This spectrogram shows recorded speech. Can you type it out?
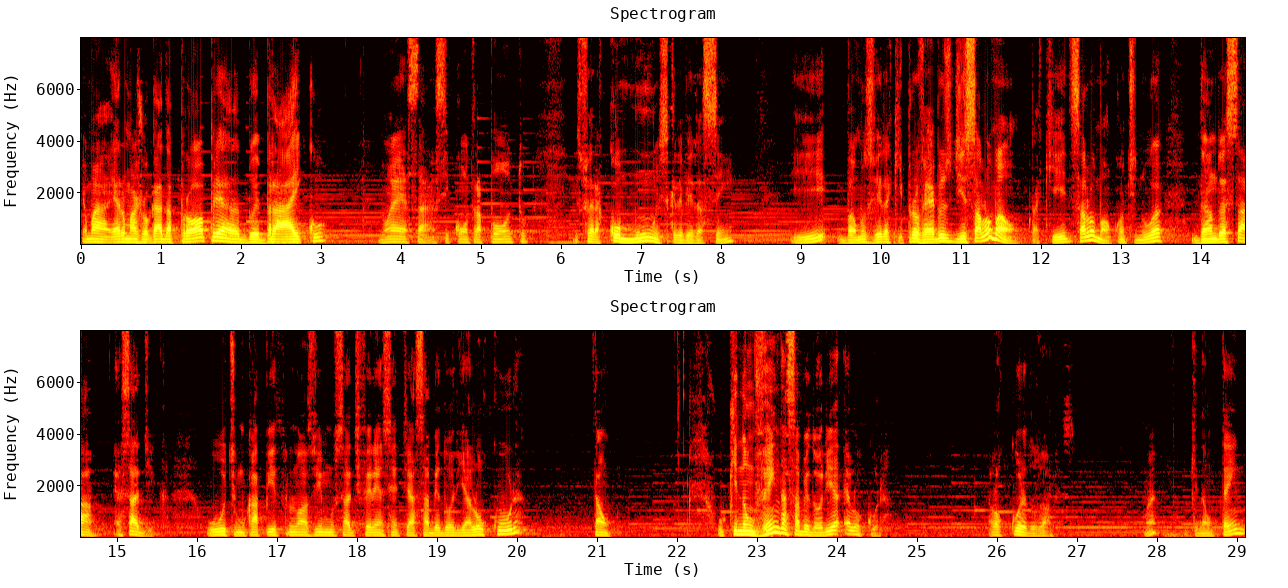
É uma, era uma jogada própria do hebraico, não é essa, esse contraponto. Isso era comum escrever assim. E vamos ver aqui, Provérbios de Salomão, está aqui de Salomão, continua dando essa, essa dica. O último capítulo nós vimos a diferença entre a sabedoria e a loucura. Então, o que não vem da sabedoria é loucura. A loucura dos homens. Que não tem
